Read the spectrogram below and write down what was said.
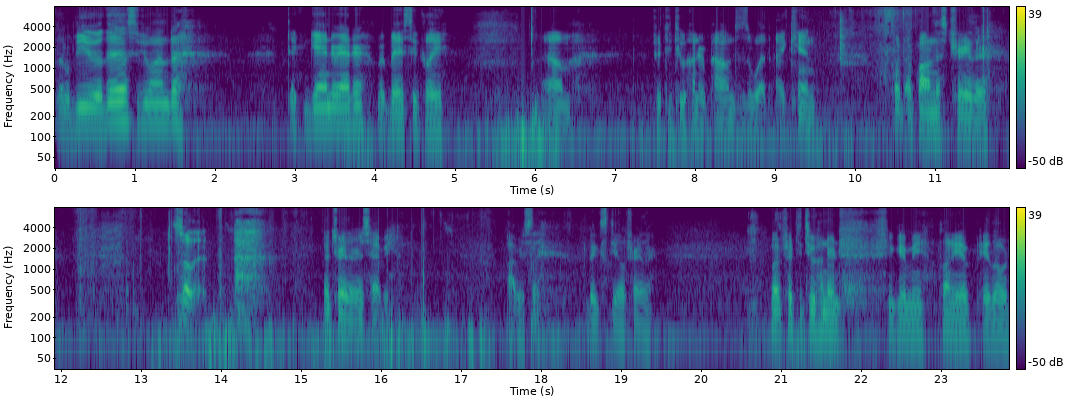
little view of this if you wanted to take a gander at her. But basically um, 5,200 pounds is what I can put upon this trailer so that the trailer is heavy. Obviously, big steel trailer. But 5,200 should give me plenty of payload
